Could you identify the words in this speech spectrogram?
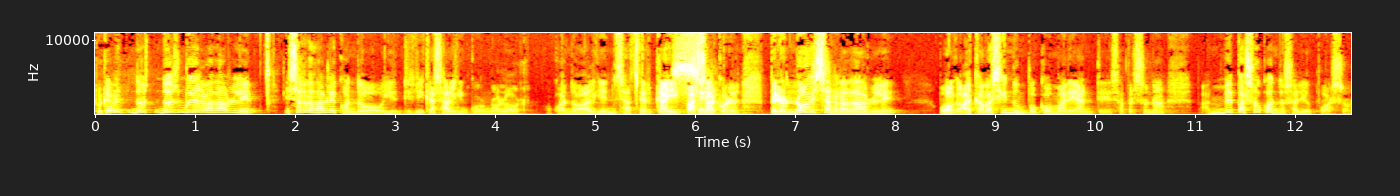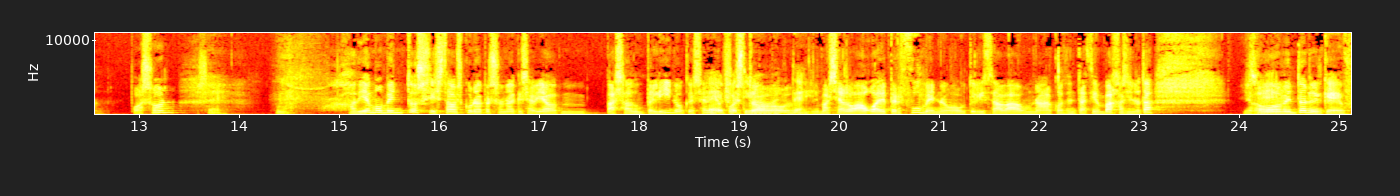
Porque a ver, no, no es muy agradable, es agradable cuando identificas a alguien con un olor, o cuando alguien se acerca y pasa Sí. con él, pero no es agradable, o acaba siendo un poco mareante esa persona. A mí me pasó cuando salió Poisson. Poisson, Sí. Había momentos si estabas con una persona que se había mm, pasado un pelín o que se había puesto demasiado agua de perfume, no utilizaba una concentración baja, sino tal. Llegaba Sí. un momento en el que uf,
